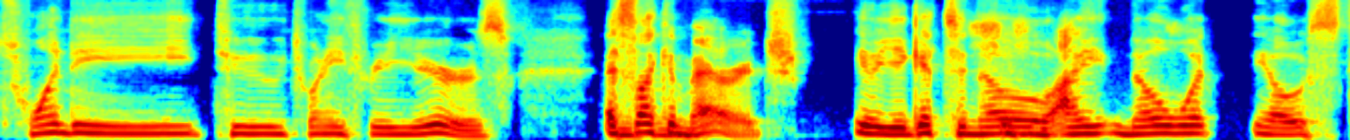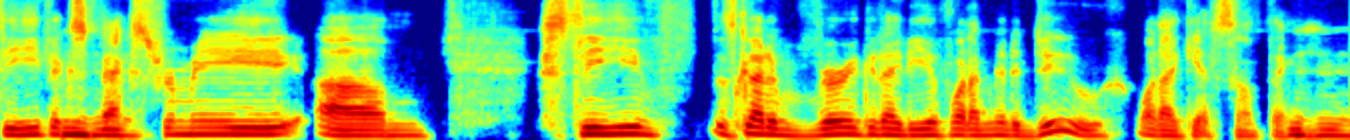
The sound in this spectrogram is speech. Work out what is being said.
22, 23 years, it's mm-hmm. like a mm-hmm. marriage. You know, you get to know, I know what, you know, Steve mm-hmm. expects mm-hmm. from me. Um, Steve has got a very good idea of what I'm going to do when I get something. Mm-hmm.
